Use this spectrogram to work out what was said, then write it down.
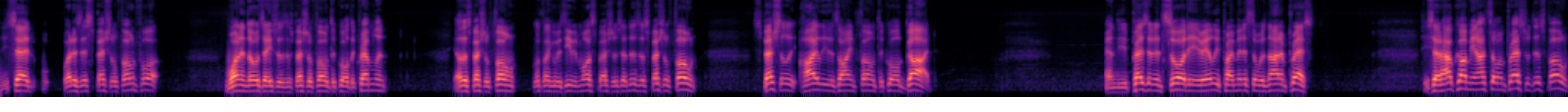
And he said, What is this special phone for? One in those days was a special phone to call the Kremlin. The other special phone looked like it was even more special. He said, This is a special phone, specially highly designed phone to call God. And the president saw the Israeli prime minister was not impressed. She said, How come you're not so impressed with this phone?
